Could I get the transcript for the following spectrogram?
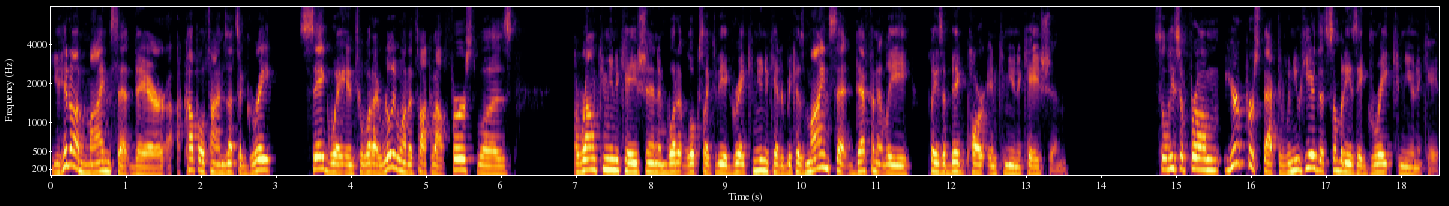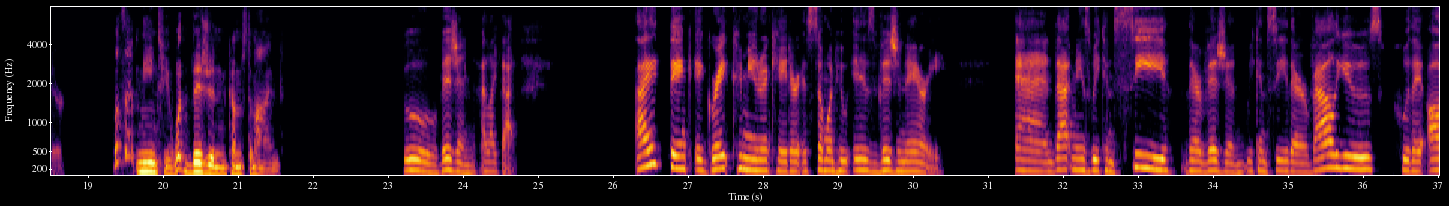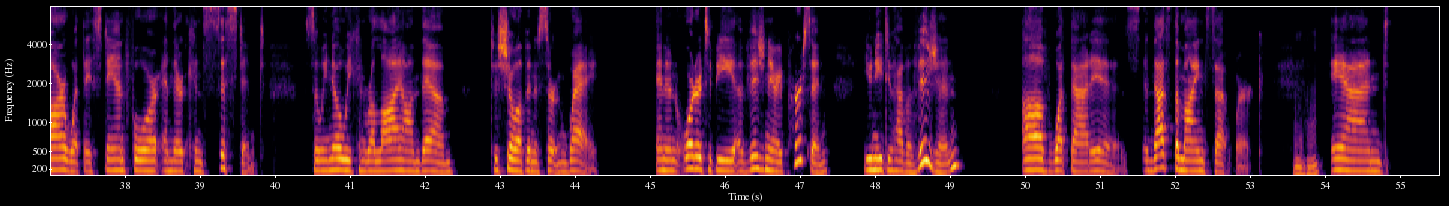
you hit on mindset there a couple of times that's a great segue into what i really want to talk about first was around communication and what it looks like to be a great communicator because mindset definitely plays a big part in communication so, Lisa, from your perspective, when you hear that somebody is a great communicator, what's that mean to you? What vision comes to mind? Ooh, vision. I like that. I think a great communicator is someone who is visionary. And that means we can see their vision, we can see their values, who they are, what they stand for, and they're consistent. So we know we can rely on them to show up in a certain way. And in order to be a visionary person, you need to have a vision of what that is. And that's the mindset work. Mm-hmm. And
